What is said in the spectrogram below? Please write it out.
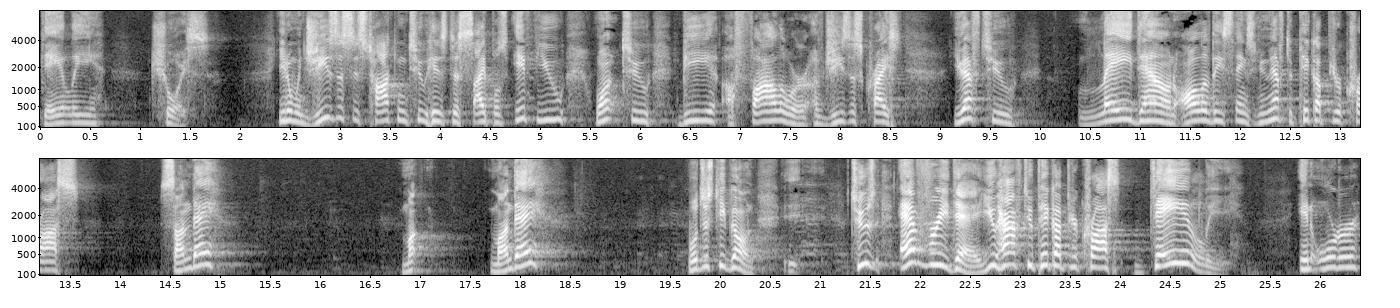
daily choice. You know, when Jesus is talking to his disciples, if you want to be a follower of Jesus Christ, you have to lay down all of these things and you have to pick up your cross Sunday, Monday. We'll just keep going. Tuesday, every day, you have to pick up your cross daily in order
